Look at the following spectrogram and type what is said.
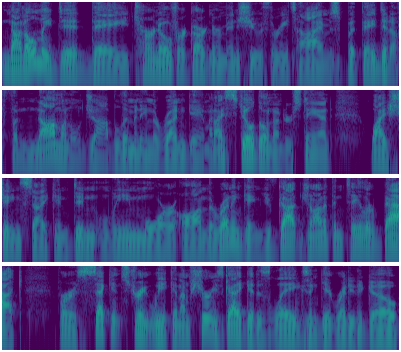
Not only did they turn over Gardner Minshew three times, but they did a phenomenal job limiting the run game. And I still don't understand why Shane Steichen didn't lean more on the running game. You've got Jonathan Taylor back for a second straight week, and I'm sure he's got to get his legs and get ready to go.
